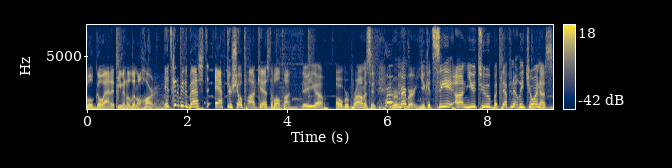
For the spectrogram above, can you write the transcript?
we'll go at it even a little harder. It's going to be the best after show podcast of all time. There you go. Overpromising. And remember, you could see it on YouTube, but definitely join us.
